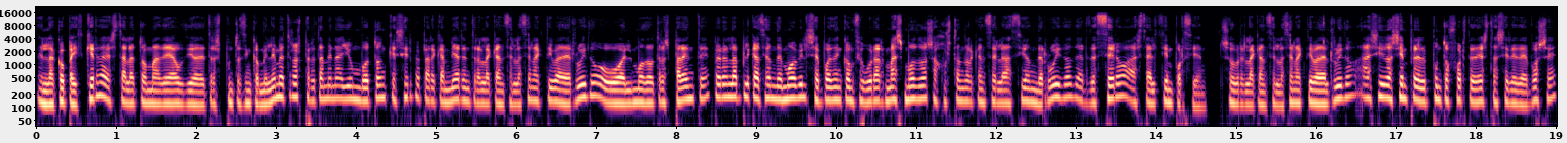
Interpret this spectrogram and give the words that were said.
En la copa izquierda está la toma de audio de 3.5 mm, pero también hay un botón que sirve para cambiar entre la cancelación activa de ruido o el modo transparente, pero en la aplicación de móvil se pueden configurar más modos ajustando la cancelación de ruido desde 0 hasta el 100%. Sobre la cancelación activa del ruido ha sido siempre el punto fuerte de esta serie de Bose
